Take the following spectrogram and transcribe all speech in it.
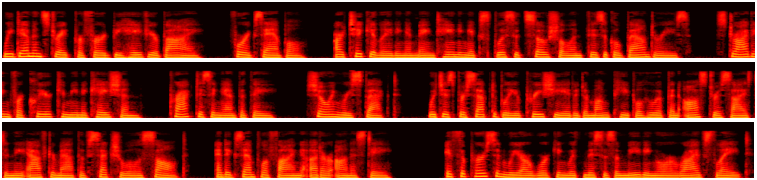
We demonstrate preferred behavior by, for example, articulating and maintaining explicit social and physical boundaries, striving for clear communication, practicing empathy, showing respect, which is perceptibly appreciated among people who have been ostracized in the aftermath of sexual assault, and exemplifying utter honesty. If the person we are working with misses a meeting or arrives late,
